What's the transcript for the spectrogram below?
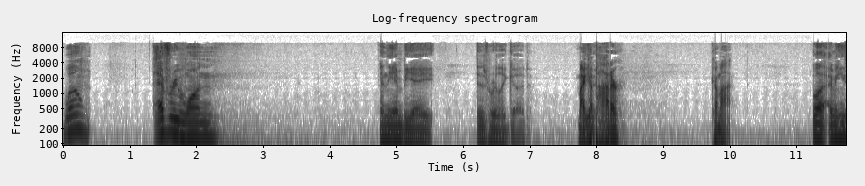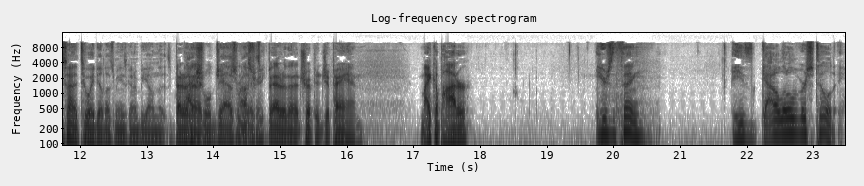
Well, everyone in the NBA is really good. Micah Potter. Come on. Well, I mean, he signed a two way deal. Doesn't mean he's going to be on the better actual than a, Jazz roster. It's better than a trip to Japan. Micah Potter. Here's the thing. He's got a little versatility.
